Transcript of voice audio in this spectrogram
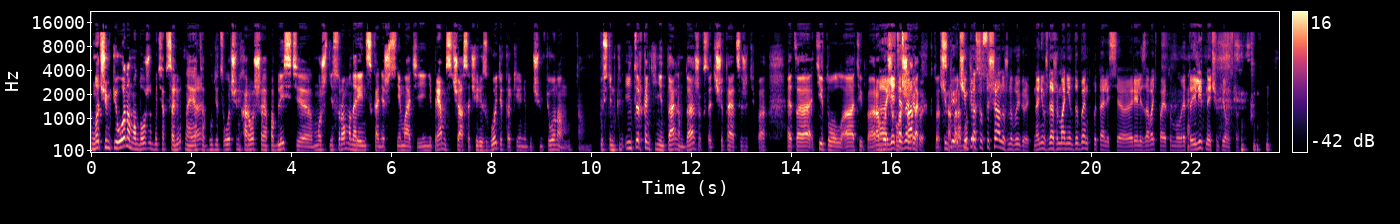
но чемпионом он должен быть абсолютно, да. это будет очень хорошая публисити. Может, не с Романа Рейнса, конечно, снимать, и не прямо сейчас, а через годик каким-нибудь чемпионом, там, пусть интерконтинентальным даже, кстати, считается же, типа, это титул, а, типа, рабочих а, лошадок. Чемпи- чемпионство США нужно выиграть. На нем же даже Money in the Bank пытались э, реализовать, поэтому это элитное чемпионство.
